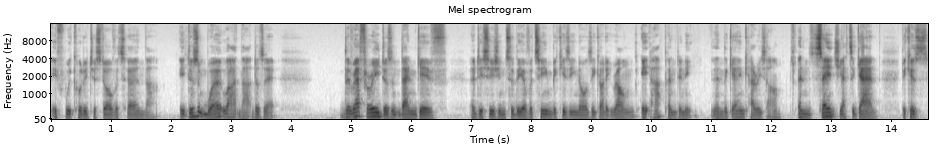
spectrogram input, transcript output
if we could have just overturned that. It doesn't work like that, does it? The referee doesn't then give a decision to the other team because he knows he got it wrong. It happened and it then the game carries on. And Saints yet again, because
